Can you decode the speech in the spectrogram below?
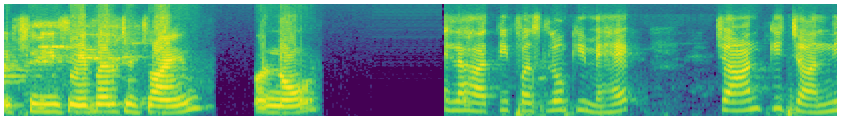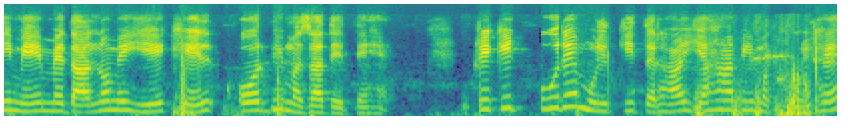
if she is able to join or no. लहाती फ़सलों की महक, चाँद की चांदनी में मैदानों में ये खेल और भी मज़ा देते हैं। क्रिकेट पूरे मुल्क की तरह यहाँ भी मकबूल है।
